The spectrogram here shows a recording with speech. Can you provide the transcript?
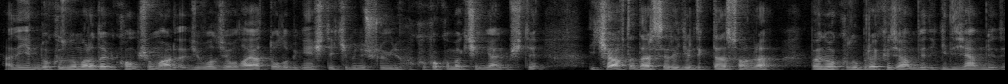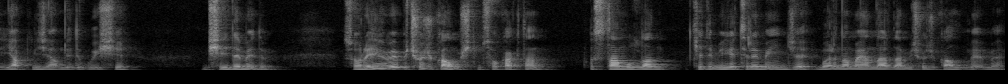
Hani 29 numarada bir komşum vardı. Cıvıl cıvıl hayat dolu bir gençti. 2003'lüydü. Hukuk okumak için gelmişti. İki hafta derslere girdikten sonra ben okulu bırakacağım dedi. Gideceğim dedi. Yapmayacağım dedi bu işi. Bir şey demedim. Sonra evime bir çocuk almıştım sokaktan. İstanbul'dan kedimi getiremeyince barınamayanlardan bir çocuk aldım evime.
